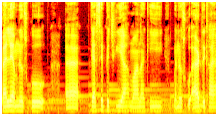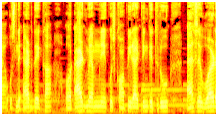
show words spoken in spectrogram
पहले हमने उसको कैसे पिच किया? माना कि मैंने उसको ऐड दिखाया, उसने ऐड देखा और ऐड में हमने कुछ कॉपी राइटिंग के थ्रू ऐसे वर्ड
